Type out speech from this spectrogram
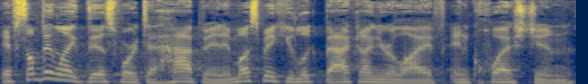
if something like this were to happen, it must make you look back on your life and question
